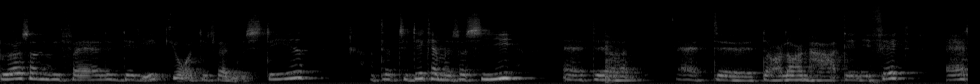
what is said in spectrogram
børserne ville falde. Det har de ikke gjort. De er tværtimod steget. Og der, til det kan man så sige, at, øh, at øh, dollaren har den effekt, at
